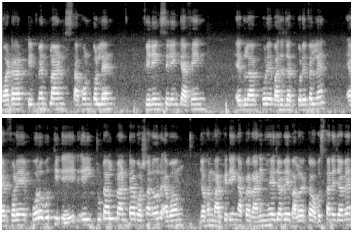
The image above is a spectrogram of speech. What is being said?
water treatment plant স্থাপন করলেন ফিলিং সিলিং ক্যাফিং এগুলা করে বাজারজাত করে ফেললেন। এরপরে পরবর্তীতে এই টোটাল প্ল্যানটা বসানোর এবং যখন মার্কেটিং আপনার রানিং হয়ে যাবে, ভালো একটা অবস্থানে যাবেন,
